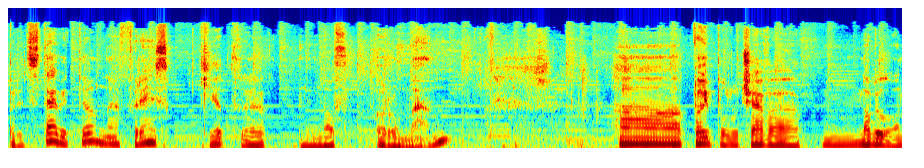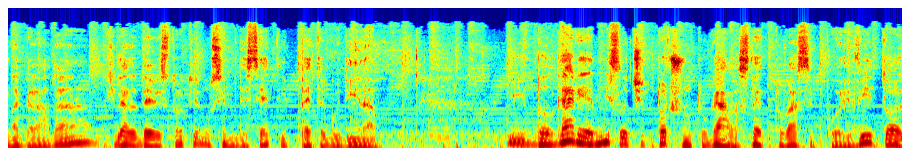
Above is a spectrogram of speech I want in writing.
представител на френският нов роман. А, той получава Нобелова награда 1985 година. И в България мисля, че точно тогава, след това се появи, т.е.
